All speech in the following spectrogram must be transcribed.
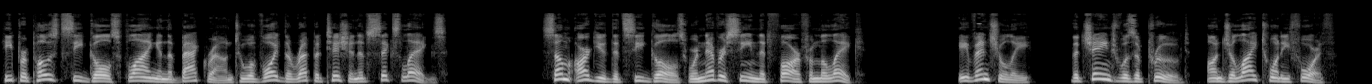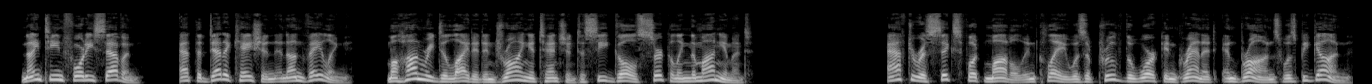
He proposed seagulls flying in the background to avoid the repetition of six legs. Some argued that sea gulls were never seen that far from the lake. Eventually, the change was approved on July 24, 1947, at the dedication and unveiling Mahonri delighted in drawing attention to sea gulls circling the monument. After a six foot model in clay was approved, the work in granite and bronze was begun.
